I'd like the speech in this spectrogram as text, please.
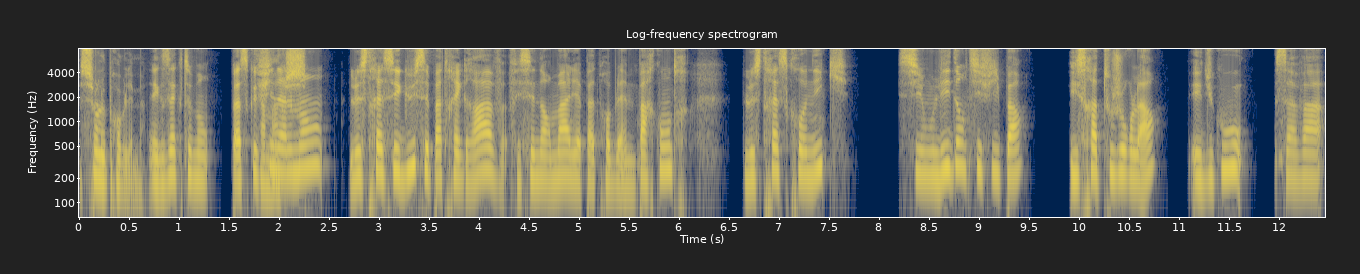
sur le problème. Exactement. Parce que finalement, le stress aigu, c'est pas très grave, c'est normal, il n'y a pas de problème. Par contre, le stress chronique, si on l'identifie pas, il sera toujours là, et du coup, ça va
